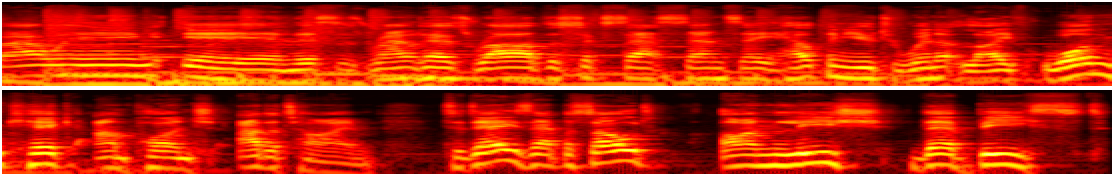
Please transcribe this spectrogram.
Bowing in. This is Roundhouse Rob, the Success Sensei, helping you to win at life one kick and punch at a time. Today's episode Unleash the Beast,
